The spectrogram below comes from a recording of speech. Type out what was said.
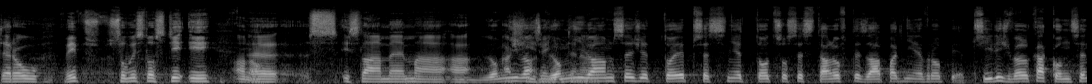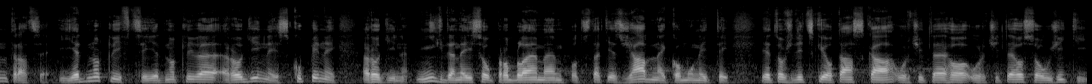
kterou vy v souvislosti i ano. E, s islámem a, a, Domníva, a šířením Domnívám se, že to je přesně to, co se stalo v té západní Evropě. Příliš velká koncentrace. Jednotlivci, jednotlivé rodiny, skupiny rodin nikde nejsou problémem v podstatě z žádné komunity. Je to vždycky otázka určitého, určitého soužití.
